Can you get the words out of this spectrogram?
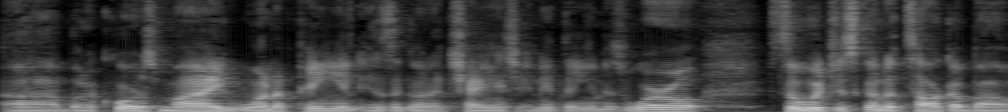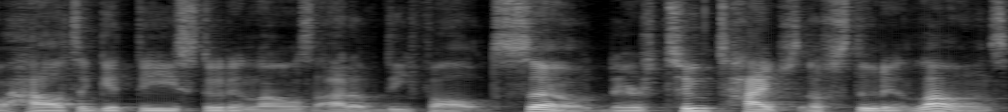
Uh, but of course, my one opinion isn't going to change anything in this world. So we're just going to talk about how to get these student loans out of default. So there's two types of student loans.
